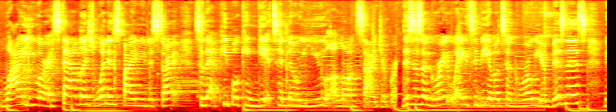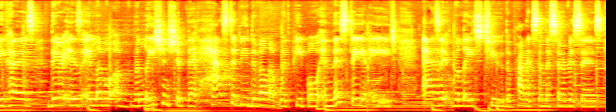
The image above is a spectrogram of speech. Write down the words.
why you are established, what inspired you to start so that people can get to know you alongside your brand. This is a great way to be able to grow your business because there is a level of relationship that has to be developed with people in this day and age as it relates to the products and the services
